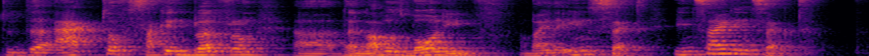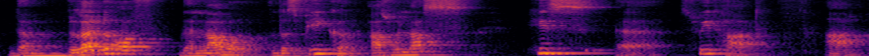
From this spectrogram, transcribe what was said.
to the act of sucking blood from uh, the lover's body by the insect. Inside insect, the blood of the lover, the speaker, as well as his uh, sweetheart are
